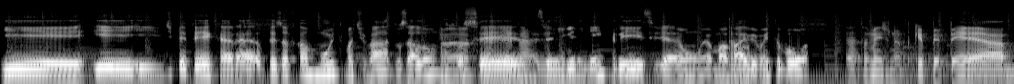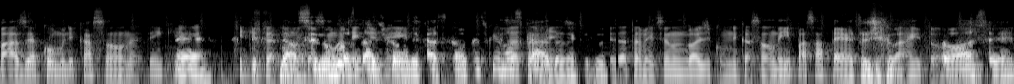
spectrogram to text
E, e, e de PP, cara, o pessoal fica muito motivado, os alunos. Aham, é você, verdade. você não vê ninguém triste, já é, um, é uma Então. vibe muito boa. Exatamente, né? Porque PP é a base é a comunicação, né? Tem que, É. tem que ter a Não, comunicação, se não gostar de comunicação, você fica enroscada, né, Exatamente. Cadu? Exatamente, você não gosta de comunicação, nem passa perto de lá, então. Nossa, é.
